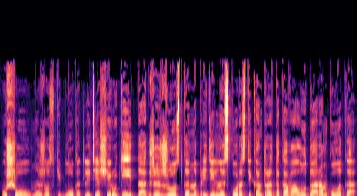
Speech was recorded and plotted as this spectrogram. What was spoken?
Ушел на жесткий блок от летящей руки и также жестко на предельной скорости контратаковал атаковал ударом кулака.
